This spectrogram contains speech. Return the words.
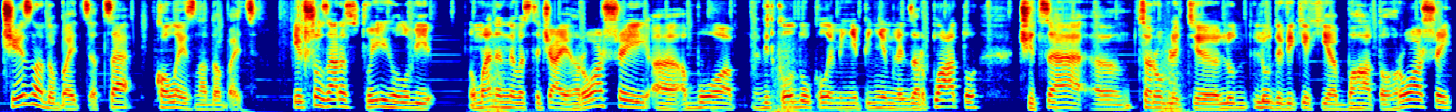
чи знадобиться, це коли знадобиться. Якщо зараз в твоїй голові у мене не вистачає грошей, е, або відкладу, коли мені піднімлять зарплату, чи це, е, це роблять е, люди, в яких є багато грошей.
